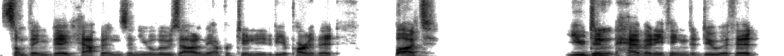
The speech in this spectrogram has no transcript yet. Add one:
something big happens and you lose out on the opportunity to be a part of it. But you didn't have anything to do with it,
